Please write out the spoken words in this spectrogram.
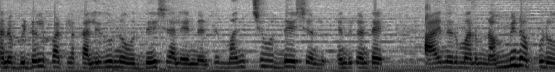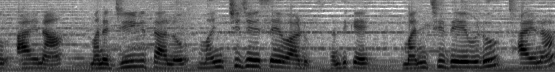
తన బిడ్డల పట్ల కలిగి ఉన్న ఉద్దేశాలు ఏంటంటే మంచి ఉద్దేశాలు. ఎందుకంటే ఆయనను మనం నమ్మినప్పుడు ఆయన మన జీవితాల్లో మంచి చేసేవాడు. అందుకే మంచి దేవుడు ఆయన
